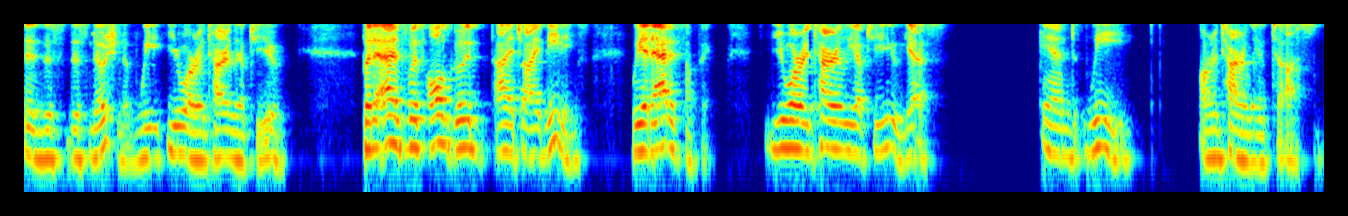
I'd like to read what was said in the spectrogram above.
and this this notion of we you are entirely up to you. But as with all good IHI meetings, we had added something. You are entirely up to you, yes. And we are entirely up to us.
